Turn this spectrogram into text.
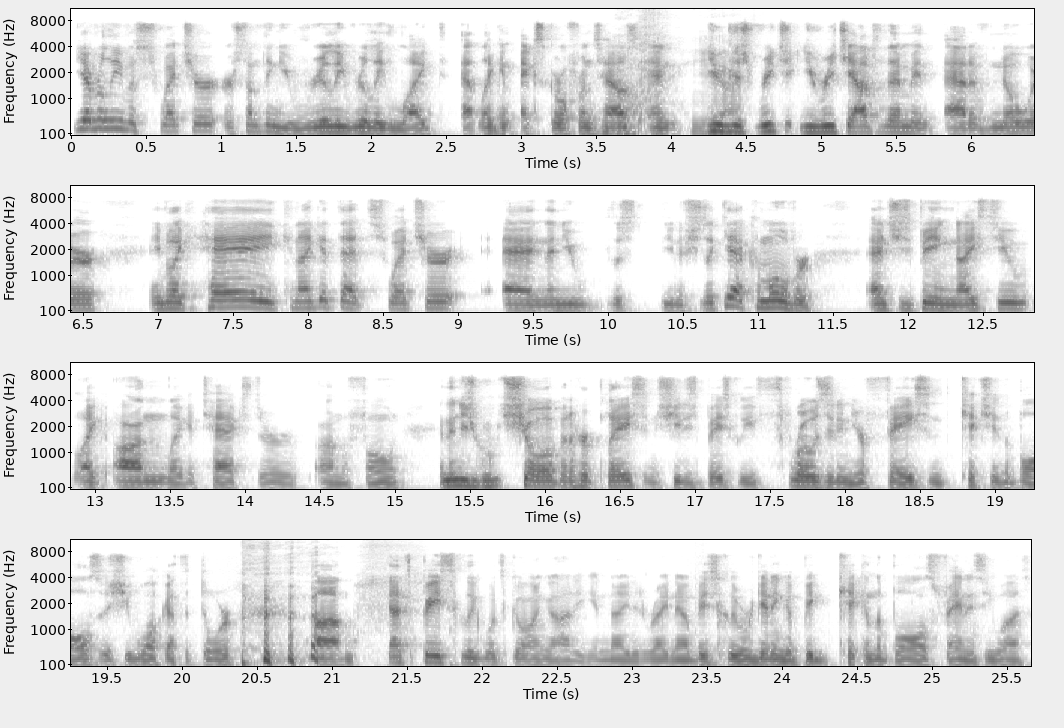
you ever leave a sweatshirt or something you really, really liked at like an ex girlfriend's house, Oh, and you just reach you reach out to them and out of nowhere, and you're like, "Hey, can I get that sweatshirt?" And then you just, you know, she's like, "Yeah, come over," and she's being nice to you, like on like a text or on the phone, and then you show up at her place, and she just basically throws it in your face and kicks you in the balls as you walk out the door. um, that's basically what's going on at United right now. Basically, we're getting a big kick in the balls, fantasy wise.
